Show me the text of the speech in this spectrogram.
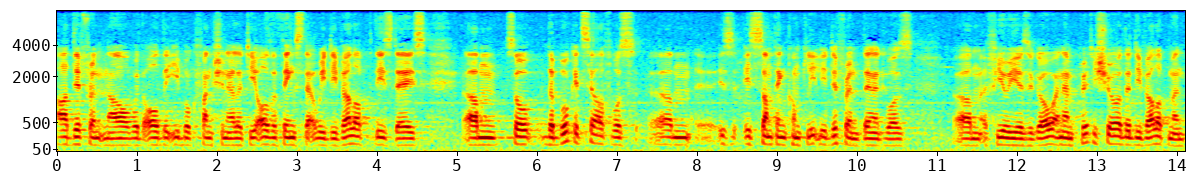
are different now with all the ebook functionality, all the things that we develop these days. Um, so the book itself was um, is, is something completely different than it was um, a few years ago, and I'm pretty sure the development,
